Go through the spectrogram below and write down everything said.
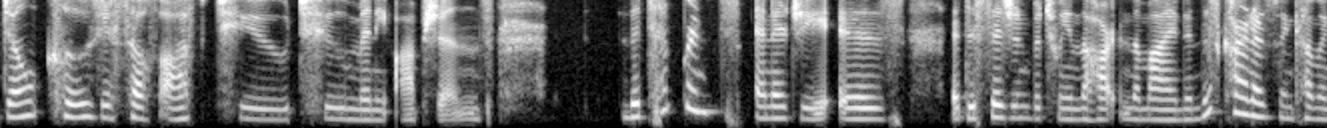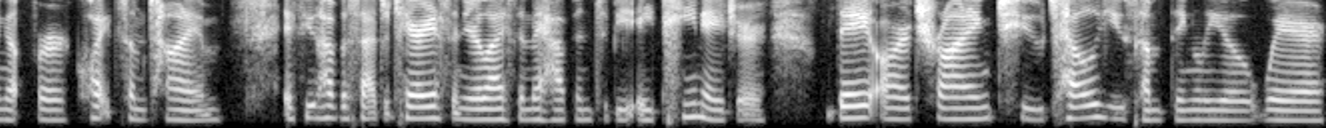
don't close yourself off to too many options. The temperance energy is a decision between the heart and the mind. And this card has been coming up for quite some time. If you have a Sagittarius in your life and they happen to be a teenager, they are trying to tell you something, Leo, where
